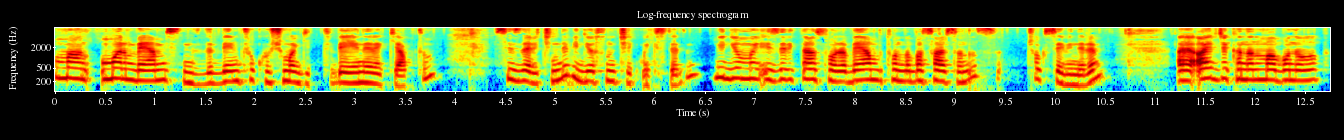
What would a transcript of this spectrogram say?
Umarım, umarım beğenmişsinizdir. Benim çok hoşuma gitti. Beğenerek yaptım. Sizler için de videosunu çekmek istedim. Videomu izledikten sonra beğen butonuna basarsanız çok sevinirim. E, ayrıca kanalıma abone olup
